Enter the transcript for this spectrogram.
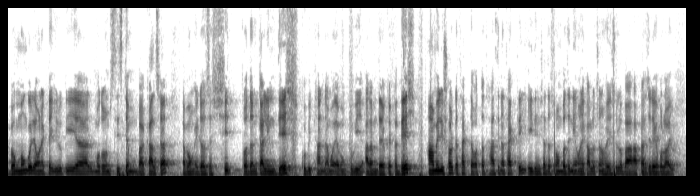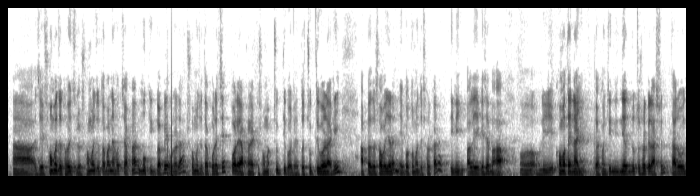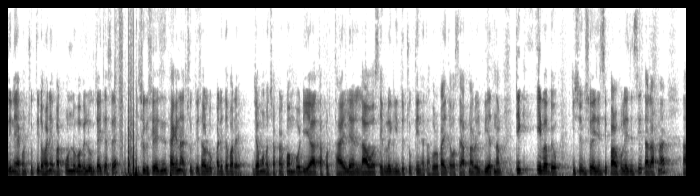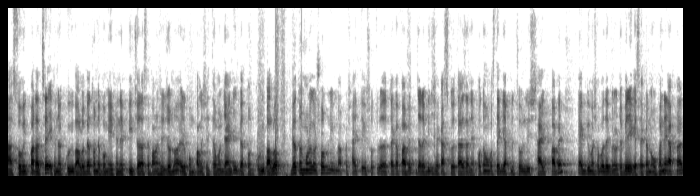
এবং মঙ্গোলিয়া অনেকটা ইউরোপিয়ার মতন সিস্টেম বা কালচার এবং এটা হচ্ছে শীত প্রদানকালীন দেশ, খুবই ঠান্ডাময় এবং খুবই আরামদায়ক একটা দেশ। আওয়ামী লীগ সরকার থাকতে, অর্থাৎ হাসিনা থাকতেই এই দেশের সাথে সম্বাদ নিয়ে অনেক আলোচনা হয়েছিল বা আপনার যেটাকে বলা হয় যে সমঝোতা হয়েছিল। সমঝোতা মানে হচ্ছে আপনার মৌখিকভাবে ওনারা সমঝোতা করেছে, পরে আপনার একটা সময় চুক্তি করবে। তো চুক্তি করার আগেই আপনারা তো সবাই জানেন, এই বর্তমান যে সরকার, তিনি পালিয়ে গেছে বা উনি ক্ষমতায় নাই। তো এখন যিনি নতুন সরকার আসেন তার অধীনে এখন চুক্তিটা হয়নি, বাট অন্যভাবে লোক যাইতেছে। কিছু কিছু এজেন্সি থাকে না, চুক্তি ছাড়া লোক পাঠাতে পারে। যেমন হচ্ছে আপনার কম্বোডিয়া, তারপর থাইল্যান্ড, লাওস এগুলো কিন্তু চুক্তি নেতা পাইতে পারছে আপনার ওই ভিয়েতনাম, ঠিক এইভাবেও কিছু কিছু এজেন্সি পাওয়ারফুল এজেন্সি তারা আপনার শ্রমিক পাঠাচ্ছে, এখানে খুবই ভালো বেতন এবং এখানে ফিউচার আছে বাংলাদেশের জন্য, এরকম বাংলাদেশে তেমন যায়নি, বেতন খুবই ভালো। বেতন মনে করেন সর্বনিম্ন আপনার ষাট থেকে সত্তর হাজার টাকা পাবেন, যারা বিদেশে কাজ করে তারা জানে। প্রথম অবস্থায় গিয়ে আপনি চল্লিশ, ষাট পাবেন, এক দুই মাসের পর দেখবেন ওটা বেড়ে গেছে, কারণ ওখানে আপনার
